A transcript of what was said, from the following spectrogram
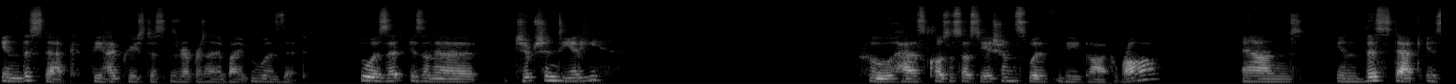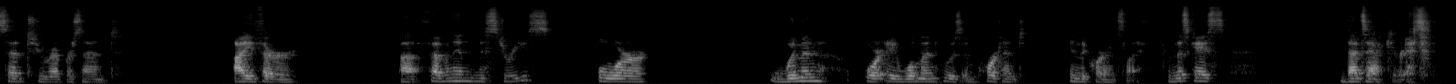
In this deck, the High Priestess is represented by Uazit. Uazit is an uh, Egyptian deity who has close associations with the god Ra, and in this deck is said to represent either uh, feminine mysteries or women or a woman who is important in the querent's life. In this case, that's accurate.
